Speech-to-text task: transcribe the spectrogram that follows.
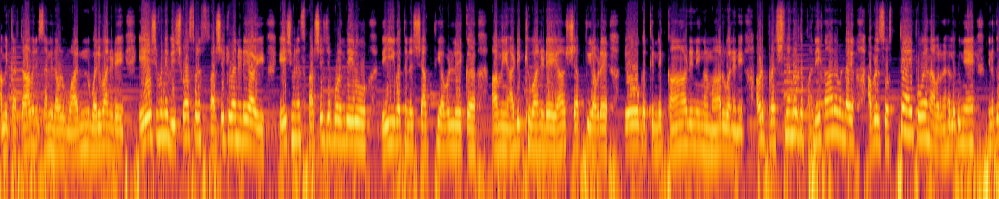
അമ്മ കർത്താവിന്റെ സന്നിധി അവൾ വന്നു വരുവാനിടയെ യേശുവിനെ വിശ്വാസത്തോടെ സ്പർശിക്കുവാനിടയായി. യേശുവിനെ സ്പർശിച്ചപ്പോൾ എന്ത് ചെയ്തു? ദൈവത്തിന്റെ ശക്തി അവളിലേക്ക് അമ്മ അടിക്കുവാനിടയായി. ആ ശക്തിയിൽ അവിടെ രോഗത്തിന്റെ കാഠിന്യങ്ങൾ മാറുവാനിടയായി. അവിടെ പ്രശ്നങ്ങൾക്ക് പരിഹാരമുണ്ടായി അവൾ സ്വസ്ഥയായി പോയെന്നാ പറഞ്ഞത്. അല്ലെ കുഞ്ഞെ നിനക്ക്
